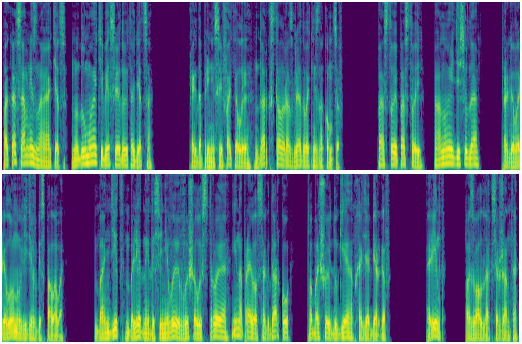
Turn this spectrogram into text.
«Пока сам не знаю, отец, но думаю, тебе следует одеться». Когда принесли факелы, Дарк стал разглядывать незнакомцев. «Постой, постой, а ну иди сюда», — проговорил он, увидев Беспалова. Бандит, бледный до синевы, вышел из строя и направился к Дарку, по большой дуге обходя бергов. «Ринг», — позвал Дарк сержанта,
